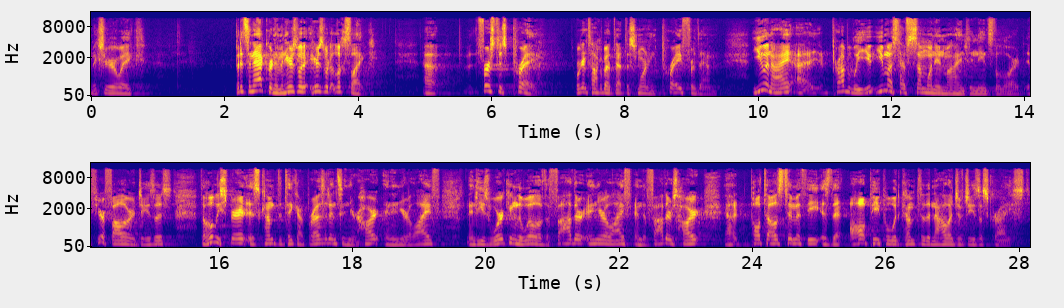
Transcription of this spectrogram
Make sure you're awake. But it's an acronym, and here's what it, here's what it looks like. Uh, first is pray. We're going to talk about that this morning. Pray for them. You and I, uh, probably, you, you must have someone in mind who needs the Lord. If you're a follower of Jesus, the Holy Spirit has come to take up residence in your heart and in your life, and He's working the will of the Father in your life. And the Father's heart, uh, Paul tells Timothy, is that all people would come to the knowledge of Jesus Christ.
